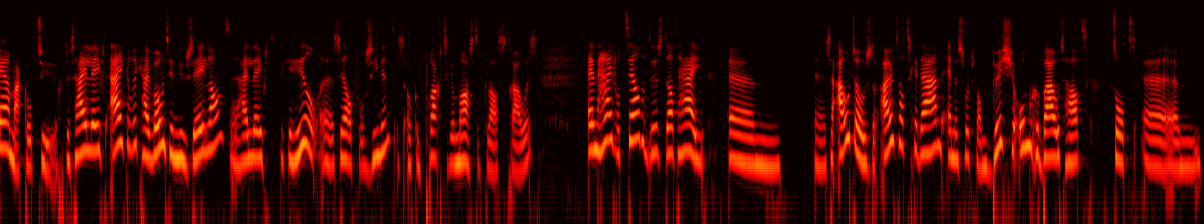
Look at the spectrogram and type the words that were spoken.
permacultuur. Dus hij leeft eigenlijk, hij woont in Nieuw-Zeeland. Hij leeft geheel uh, zelfvoorzienend. Is ook een prachtige masterclass trouwens. En hij vertelde dus dat hij um, uh, zijn auto's eruit had gedaan en een soort van busje omgebouwd had tot. Um,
